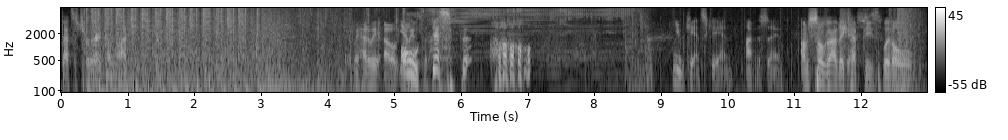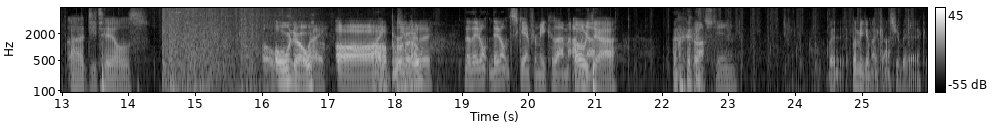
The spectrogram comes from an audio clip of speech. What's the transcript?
that's a turret. Come on. Wait, how do we? Oh, yeah. oh to- yes. Oh. You can't scan. I'm the same. I'm so glad they kept these little uh, details. Oh. Oh no. Right. Oh, Right, dude, how do bro. I- No, they don't. They don't scan for me because I'm. I'm Oh in a yeah. Costume. Wait, let me get my costume back.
